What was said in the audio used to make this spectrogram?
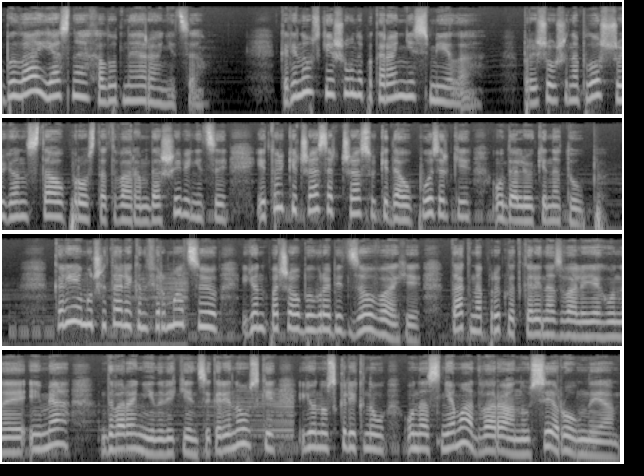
Была ясная халодная раніца. Каліноўскі ішоў на пакаранне смела. Прыйшоўшы на плошчу, ён стаў проста тварам да шыбеніцы і толькі час ад часу кідаў позіркі ў далёкі натоўп. Калі яму чыталі канфірмацыю, ён пачаў быў рабіць заўвагі. Так, напрыклад, калі назвалі ягонае імя дварані на вікенці каліноўскі, ён усклікнуў: « У нас няма дваран, усе роўныя.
